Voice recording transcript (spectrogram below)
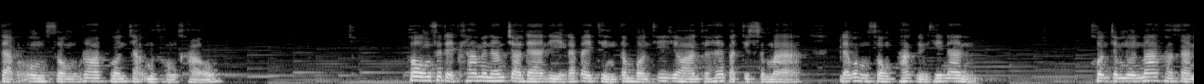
แต่พระองค์ทรงรอดพ้นจากมือของเขา พระองค์เสด็จข้ามแม่น้ำจอแดนอีกและไปถึงตำบลที่ยอนเพื่อให้บัพติศมา และพระองค์ทรงพักอยู่ที่นั่น คนจำนวนมากพากัน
